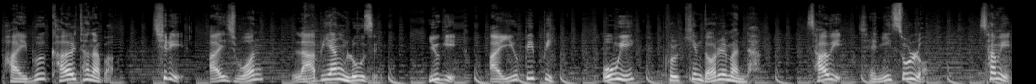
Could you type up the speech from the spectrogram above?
바이브 가을 타나 봐, 7위 아이즈원 La Vie en Rose, 6위 아이유 삐삐, 5위 폴킴 너를 만나, 4위 제니 솔로, 3위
